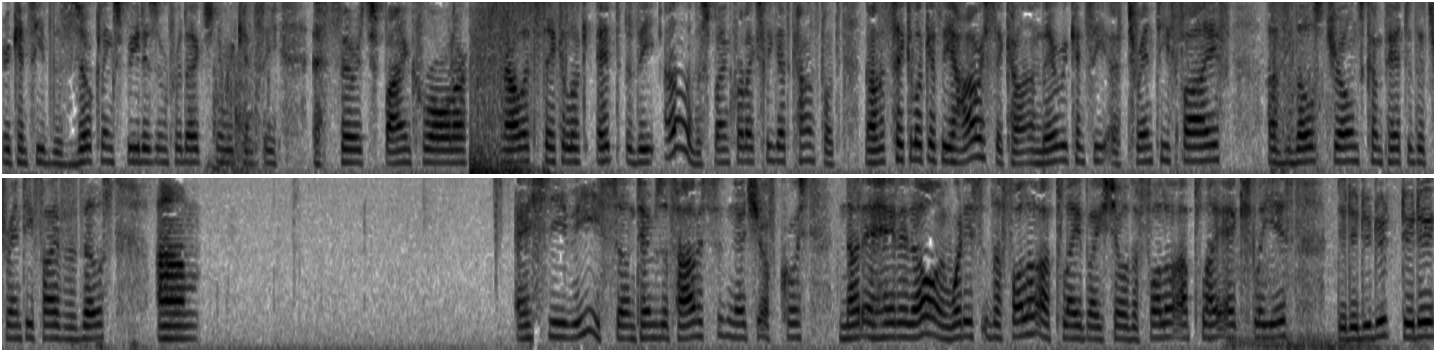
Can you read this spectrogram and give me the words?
We can see the Zergling speed is in production. We can see a third spine crawler. Now let's take a look at the oh the spine crawler actually got cancelled. Now let's take a look at the harvest account and there we can see a 25 of those drones compared to the 25 of those um, SCVs. So in terms of harvested Nerchio, of course, not ahead at all. And what is the follow-up play by Sjow? The follow-up play actually is do do do do do do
